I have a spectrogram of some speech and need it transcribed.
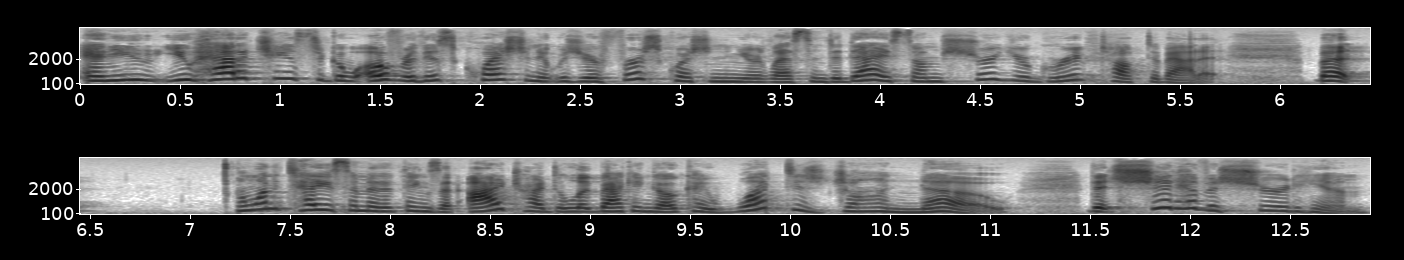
And you, you had a chance to go over this question. It was your first question in your lesson today, so I'm sure your group talked about it. But I want to tell you some of the things that I tried to look back and go, okay, what does John know that should have assured him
